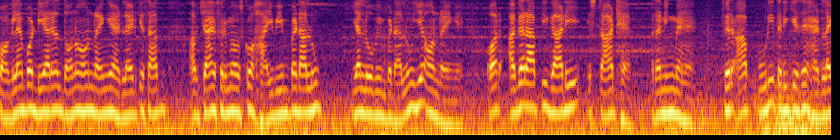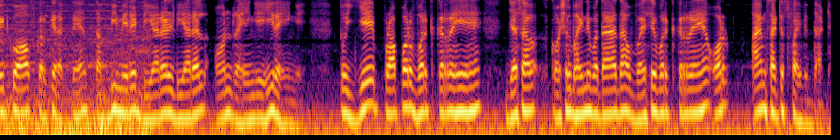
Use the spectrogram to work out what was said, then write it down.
फॉग लैम्प और डी आर एल दोनों ऑन रहेंगे हेडलाइट के साथ। अब चाहे फिर मैं उसको हाई बीम पे डालूँ या लो बीम पे डालूँ, ये ऑन रहेंगे। और अगर आपकी गाड़ी स्टार्ट है रनिंग में है, फिर आप पूरी तरीके से हेडलाइट को ऑफ़ करके रखते हैं, तब भी मेरे D R L D R L on रहेंगे ही रहेंगे। तो ये प्रॉपर वर्क कर रहे हैं। जैसा कौशल भाई ने बताया था, वैसे वर्क कर रहे हैं और I am satisfied with that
